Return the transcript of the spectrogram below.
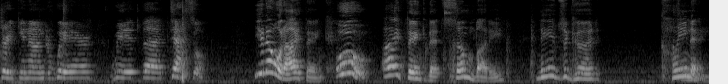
drinking underwear with a tassel. You know what I think? Ooh! I think that somebody needs a good cleaning.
